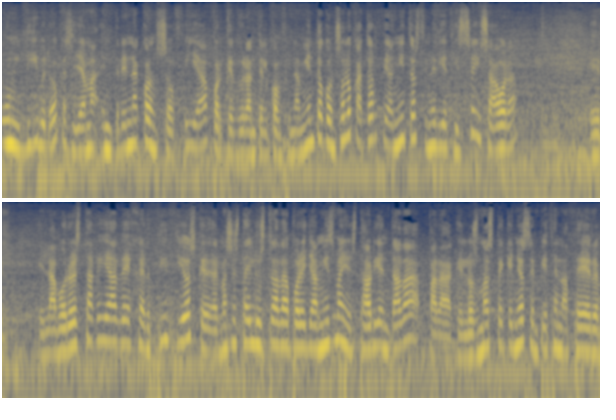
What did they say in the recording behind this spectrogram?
un libro que se llama Entrena con Sofía, porque durante el confinamiento, con solo 14 añitos, tiene 16 ahora, eh, elaboró esta guía de ejercicios que además está ilustrada por ella misma y está orientada para que los más pequeños empiecen a hacer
